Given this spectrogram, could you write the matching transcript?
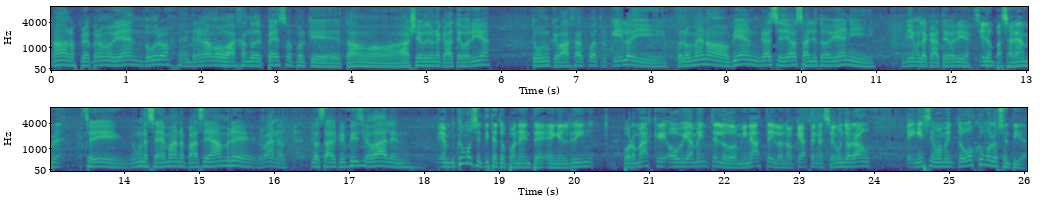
No, nos preparamos bien, duro. Entrenamos bajando de peso porque estábamos arriba de una categoría. Tuvimos que bajar 4 kilos y por lo menos bien, gracias a Dios, salió todo bien y dimos la categoría. ¿Hicieron pasar hambre? Sí, una semana pasé hambre. Bueno, los sacrificios valen. Bien, ¿cómo sentiste a tu oponente en el ring? Por más que obviamente lo dominaste y lo noqueaste en el segundo round, en ese momento, ¿vos cómo lo sentías?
